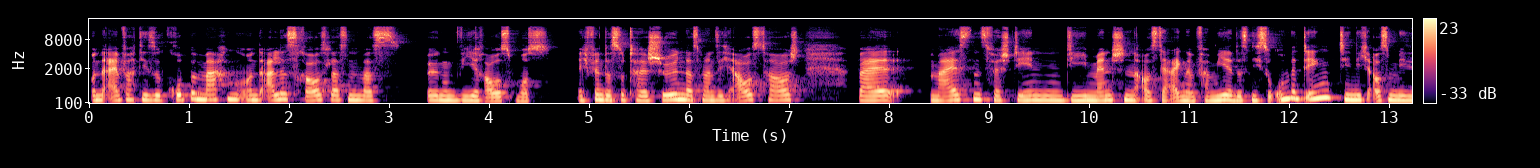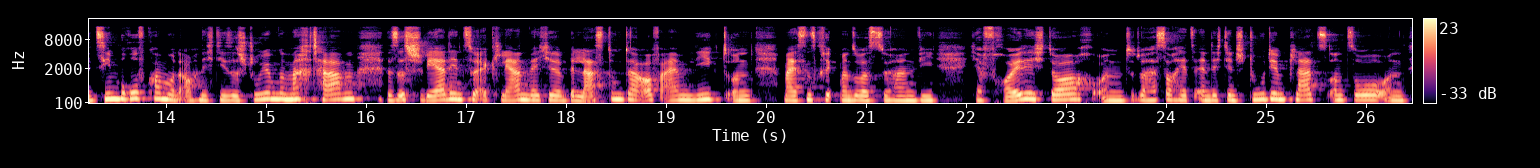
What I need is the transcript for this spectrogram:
und einfach diese Gruppe machen und alles rauslassen, was irgendwie raus muss. Ich finde das total schön, dass man sich austauscht weil meistens verstehen die Menschen aus der eigenen Familie das nicht so unbedingt, die nicht aus dem Medizinberuf kommen und auch nicht dieses Studium gemacht haben. Es ist schwer, denen zu erklären, welche Belastung da auf einem liegt. Und meistens kriegt man sowas zu hören wie, ja, freu dich doch und du hast doch jetzt endlich den Studienplatz und so. Und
